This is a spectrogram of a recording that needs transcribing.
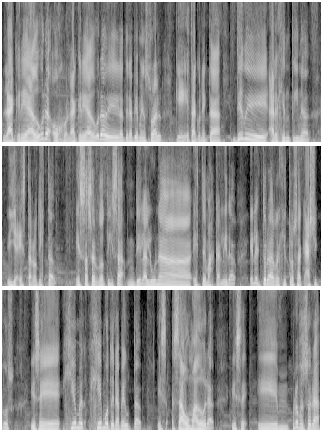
la creadora, ojo, la creadora de la terapia menstrual, que está conectada desde Argentina, ella es tarotista, es sacerdotisa de la luna este mascalera, es lectora de registros akáshicos, es eh, gemoterapeuta, es saumadora, es eh, profesora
